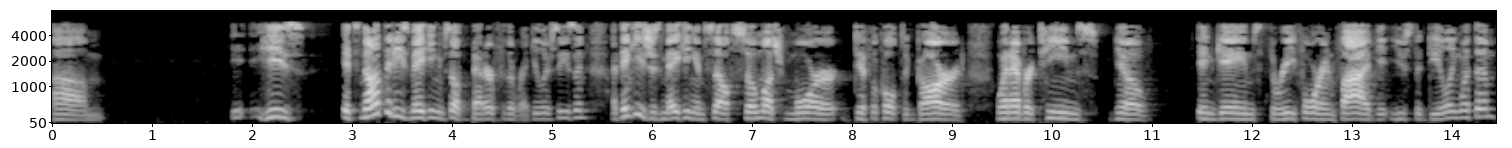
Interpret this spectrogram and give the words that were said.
Yep. Um, he's it's not that he's making himself better for the regular season. I think he's just making himself so much more difficult to guard whenever teams, you know, in games three, four, and five get used to dealing with him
